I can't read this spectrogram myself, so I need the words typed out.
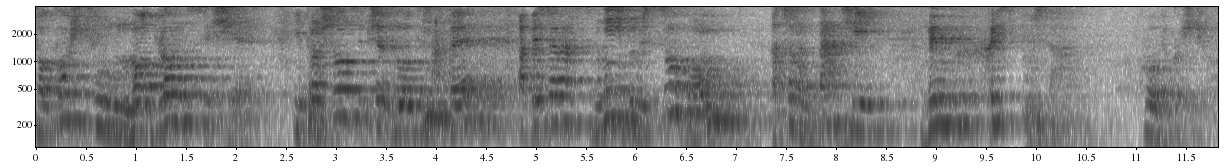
to Kościół modlący się i proszący przez modlitwę, aby coraz mniej był sobą, a coraz bardziej był Chrystusa, głowy Kościoła.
